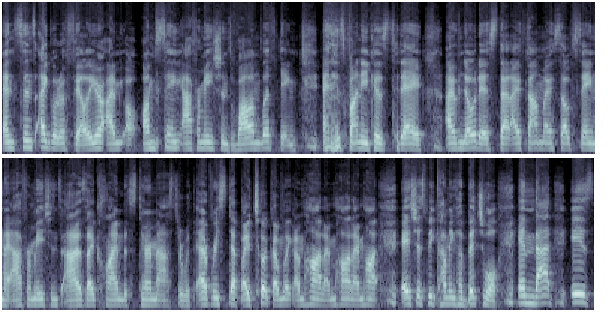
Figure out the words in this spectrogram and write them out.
and since I go to failure, I'm, uh, I'm saying affirmations while I'm lifting. And it's funny because today I've noticed that I found myself saying my affirmations as I climb the Stairmaster with every step I took, I'm like, I'm hot, I'm hot, I'm hot. It's just becoming habitual. And that is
